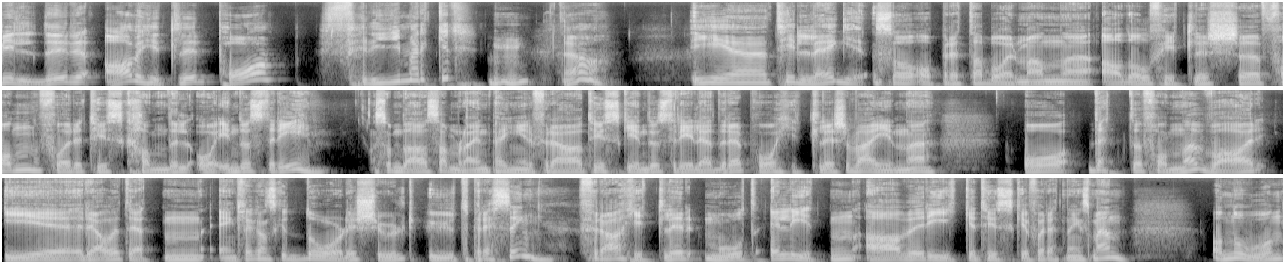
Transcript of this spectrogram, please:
bilder av Hitler på frimerker. Ja. I eh, tillegg så oppretta Bormann eh, Adolf Hitlers eh, fond for tysk handel og industri, som da samla inn penger fra tyske industriledere på Hitlers vegne. Og dette fondet var i realiteten egentlig ganske dårlig skjult utpressing fra Hitler mot eliten av rike tyske forretningsmenn. Og noen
